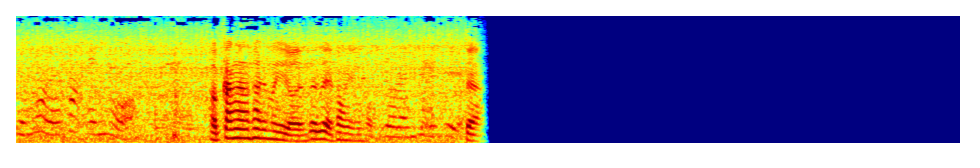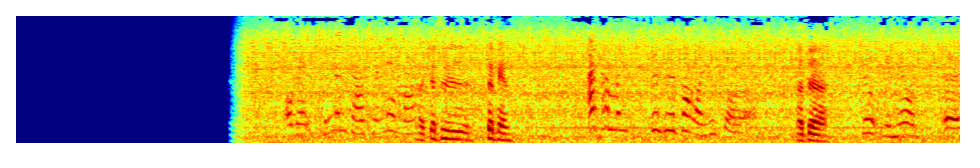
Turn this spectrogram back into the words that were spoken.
有没有人放烟火？我刚刚看他们有人在这里放烟火。有人是不是？对啊。OK，行人桥前面吗？呃，就是这边。啊，他们就是放完就走了，啊，对啊，就也没有呃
